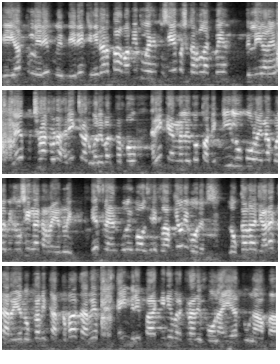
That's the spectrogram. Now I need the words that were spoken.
ਵੀ ਯਾਰ ਤੂੰ ਮੇਰੇ ਮੇਰੇ ਜ਼ਿਮੀਦਾਰ ਭਾਵਾਂ ਦੀ ਤੂੰ ਇਹ, ਤੁਸੀਂ ਇਹ ਕੁਝ ਕਰਨ ਲੱਗ ਪਏ ਆ। ਦਿੱਲੀ ਵਾਲੇ। ਮੈਂ ਪੁੱਛਣਾ ਚਾਹੁੰਦਾ, ਹਰੇਕ ਝਾੜੂ ਵਾਲੇ ਵਰਕਰ ਤੋਂ, ਹਰੇਕ ਐਮਐਲਏ ਤੋਂ, ਤੁਹਾਡੇ ਕੀ ਲੂਪ ਇਹਨਾਂ ਕੋਲੇ ਵੀ ਤੁਸੀਂ ਇੰਨਾ ਕਰ ਰਹੇ ਇਹਨਾਂ ਲਈ? ਇਸ ਲੈਂਡ ਪੂਲਿੰਗ ਪਾਲਿਸੀ ਦੇ ਖਿਲਾਫ ਕਿਉਂ ਨਹੀਂ ਬੋਲ ਰਹੇ ਲੋਕਾਂ ਦਾ ਜਿਹੜਾ ਕਰ ਰਹੇ ਆ, ਲੋਕਾਂ ਦੇ ਘਰ ਤਬਾਹ ਕਰ ਰਹੇ ਆ। ਕਈ ਮੇਰੇ ਪਾਰਟੀ ਦੇ ਵਰਕਰਾਂ ਦੇ ਫੋਨ ਆਏ ਯਾਰ ਤੂੰ ਨਾ ਪਾ।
